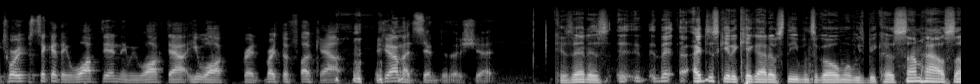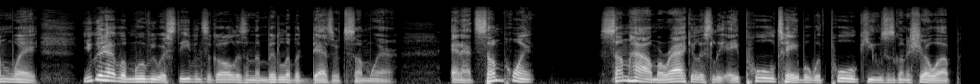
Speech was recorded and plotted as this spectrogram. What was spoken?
tore his ticket. They walked in, and we walked out. He walked right, right the fuck out. Said, I'm not sitting through this shit. Because that is, it- it- I just get a kick out of Steven Seagal movies because somehow, some way, you could have a movie where Steven Seagal is in the middle of a desert somewhere, and at some point, somehow, miraculously, a pool table with pool cues is going to show up.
